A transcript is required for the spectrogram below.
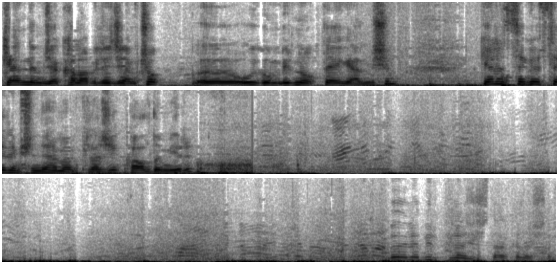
Kendimce kalabileceğim çok e, uygun bir noktaya gelmişim. Gelin size göstereyim şimdi hemen plajı kaldığım yeri. Böyle bir plaj işte arkadaşlar.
